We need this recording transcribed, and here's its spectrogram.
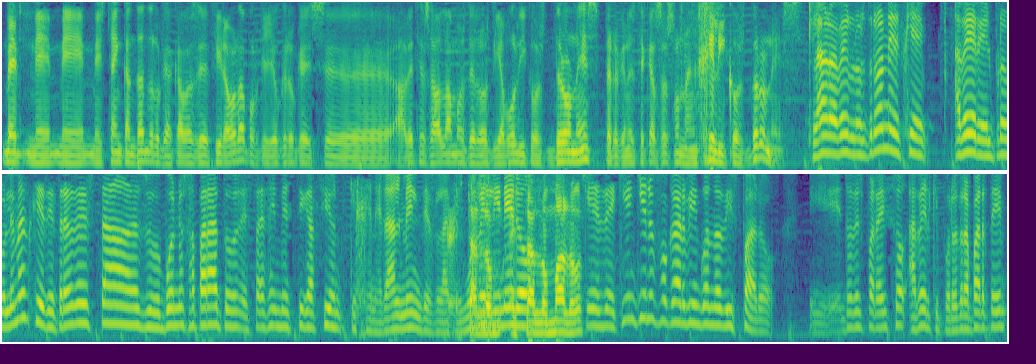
Me, me- me- me está encantando lo que acabas de decir ahora, porque yo creo que es. eh, a veces hablamos de los diabólicos drones, pero que en este caso son angélicos drones. Claro, a ver, los drones que... A ver, el problema es que detrás de estos eh, buenos aparatos está esa investigación que generalmente es la que Están mueve los- el dinero. están los malos. Que es de quién quiere enfocar bien cuando disparo. Eh, entonces, para eso, a ver, que por otra parte,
